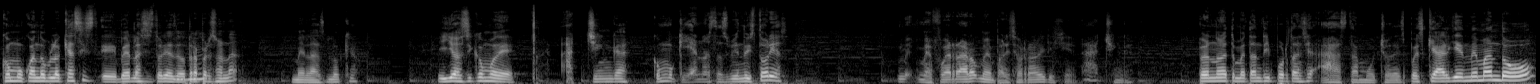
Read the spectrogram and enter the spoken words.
Como cuando bloqueas eh, ver las historias de otra Ujú. persona, me las bloqueó. Y yo así como de, ah, chinga, ¿cómo que ya no estás viendo historias? Me, me fue raro, me pareció raro y dije, ah, chinga. Pero no le tomé tanta importancia hasta mucho después que alguien me mandó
